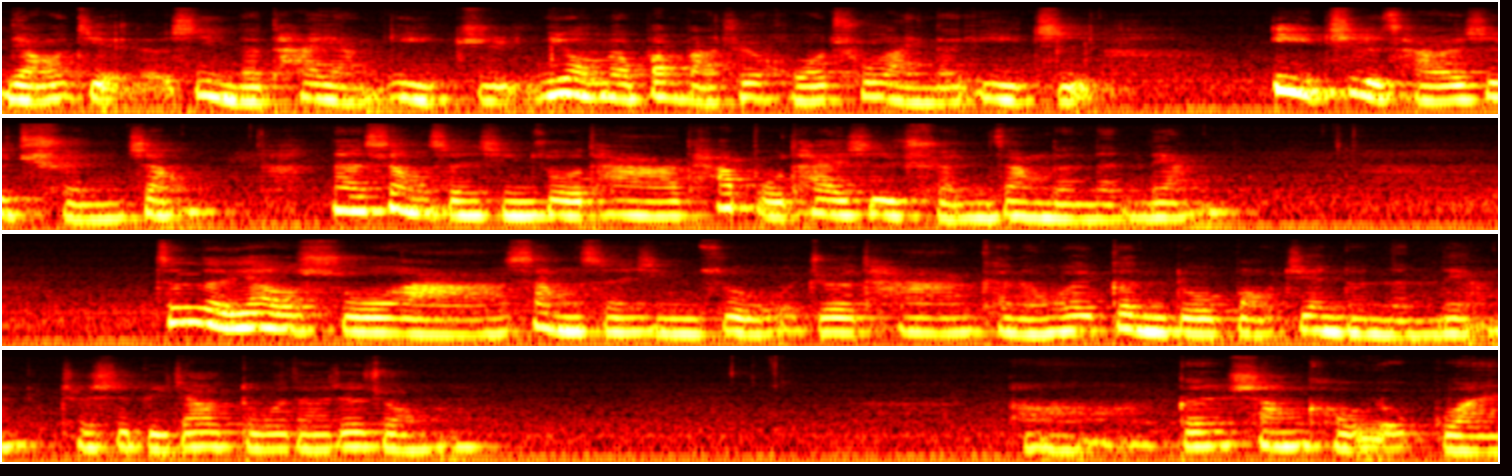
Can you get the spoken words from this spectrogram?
了解的是你的太阳意志，你有没有办法去活出来你的意志？意志才会是权杖。那上升星座它它不太是权杖的能量。真的要说啊，上升星座，我觉得它可能会更多保健的能量，就是比较多的这种。啊，跟伤口有关，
